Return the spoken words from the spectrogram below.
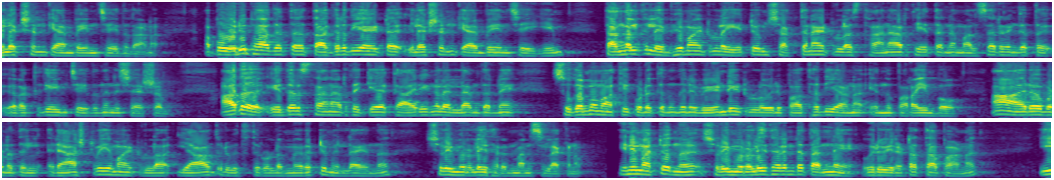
ഇലക്ഷൻ ക്യാമ്പയിൻ ചെയ്യുന്നതാണ്. അപ്പോൾ ഒരു ഭാഗത്ത് തകൃതിയായിട്ട് ഇലക്ഷൻ ക്യാമ്പയിൻ ചെയ്യുകയും തങ്ങൾക്ക് ലഭ്യമായിട്ടുള്ള ഏറ്റവും ശക്തനായിട്ടുള്ള സ്ഥാനാർത്ഥിയെ തന്നെ മത്സരരംഗത്ത് ഇറക്കുകയും ചെയ്തതിന് ശേഷം അത് എതിർ സ്ഥാനാർത്ഥിക്ക് കാര്യങ്ങളെല്ലാം തന്നെ സുഗമമാക്കി കൊടുക്കുന്നതിന് വേണ്ടിയിട്ടുള്ള ഒരു പദ്ധതിയാണ് എന്ന് പറയുമ്പോൾ ആ ആരോപണത്തിൽ രാഷ്ട്രീയമായിട്ടുള്ള യാതൊരു വിധത്തിലുള്ള മെറിറ്റുമില്ല എന്ന് ശ്രീ മുരളീധരൻ മനസ്സിലാക്കണം. ഇനി മറ്റൊന്ന് ശ്രീ മുരളീധരന്റെ തന്നെ ഒരു ഇരട്ടത്താപ്പാണ്. ഈ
